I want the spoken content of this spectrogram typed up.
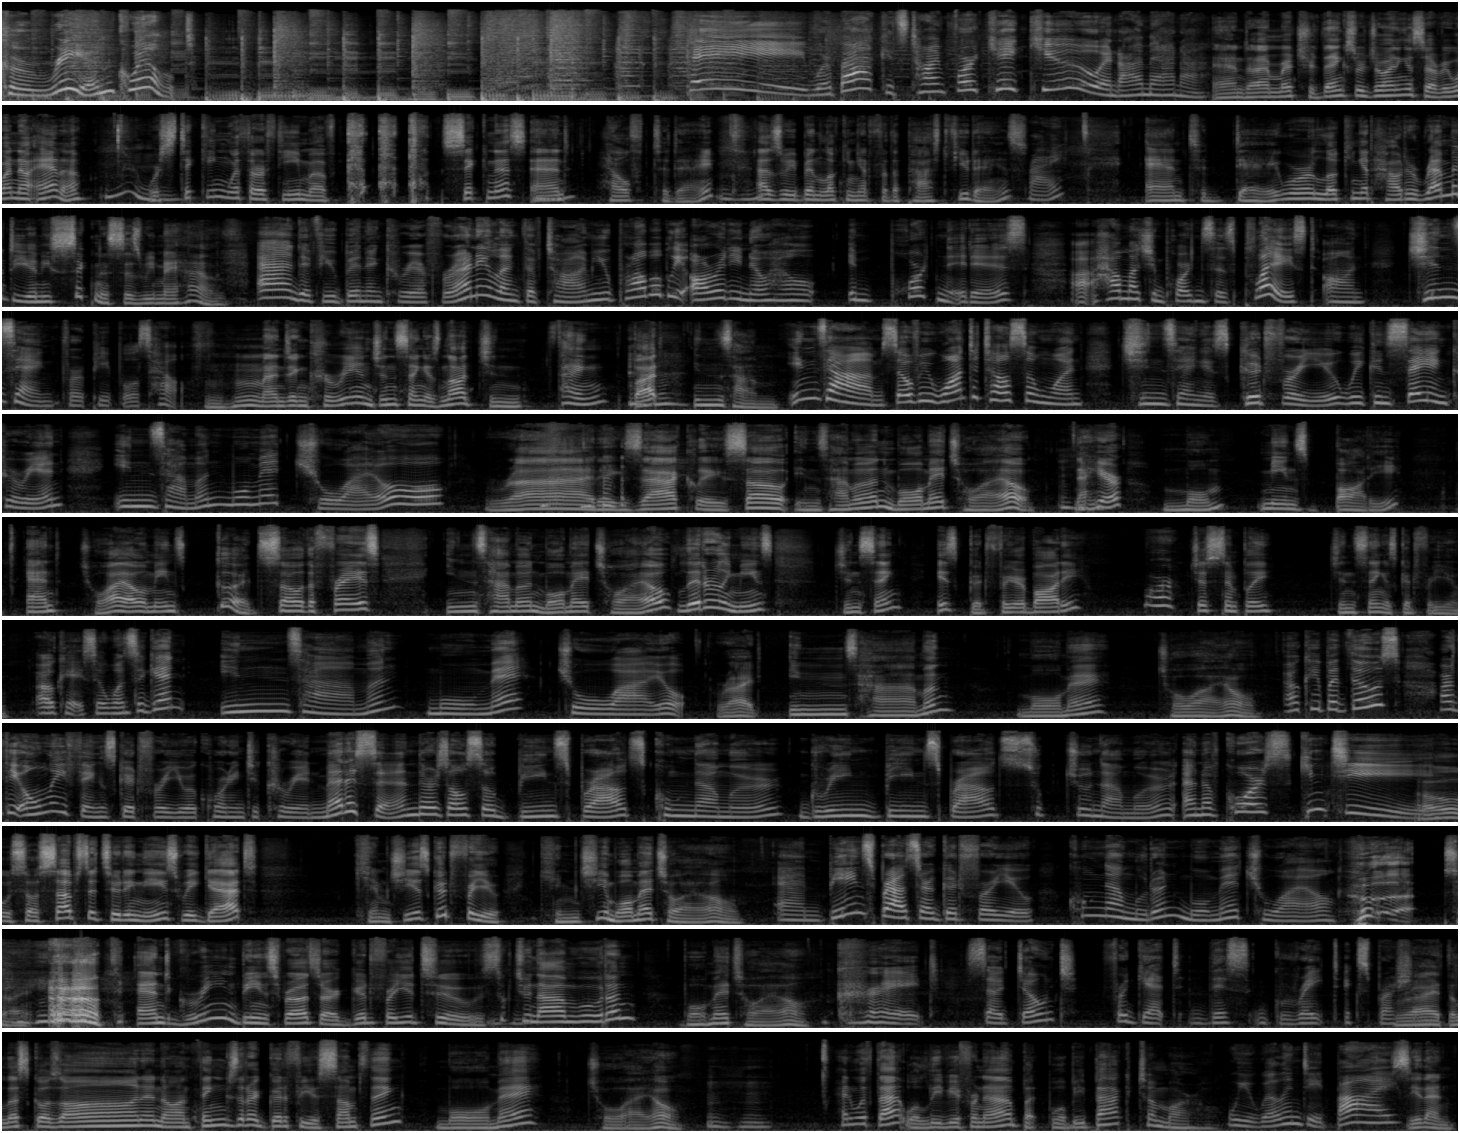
Korean quilt. Hey, we're back. It's time for KQ, and I'm Anna. And I'm Richard. Thanks for joining us, everyone. Now, Anna, mm. we're sticking with our theme of sickness mm-hmm. and health today, mm-hmm. as we've been looking at for the past few days. Right? And today we're looking at how to remedy any sicknesses we may have. And if you've been in Korea for any length of time, you probably already know how important it is, uh, how much importance is placed on ginseng for people's health. hmm And in Korean, ginseng is not ginseng, but insam. Insam. So if we want to tell someone ginseng is good for you, we can say in Korean, 인삼은 몸에 좋아요. Right, exactly. So, 인삼은 몸에 좋아요. Now here, 몸 means body and 좋아요 means good. So the phrase 인삼은 몸에 좋아요 literally means ginseng is good for your body or just simply ginseng is good for you. Okay, so once again, 인삼은 몸에 좋아요. Right. 인삼은 몸에 좋아요. Okay, but those aren't the only things good for you according to Korean medicine. There's also bean sprouts, 콩나물, green bean sprouts, 숙주나물, and of course, kimchi. Oh, so substituting these we get kimchi is good for you. 김치 몸에 좋아요. And bean sprouts are good for you. 콩나물은 몸에 좋아요. Sorry. and green bean sprouts are good for you too. 숙주나물은 몸에 좋아요. Great. So don't forget this great expression. Right. The list goes on and on. Things that are good for you. Something 몸에 좋아요. And with that, we'll leave you for now, but we'll be back tomorrow. We will indeed. Bye. See you then.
